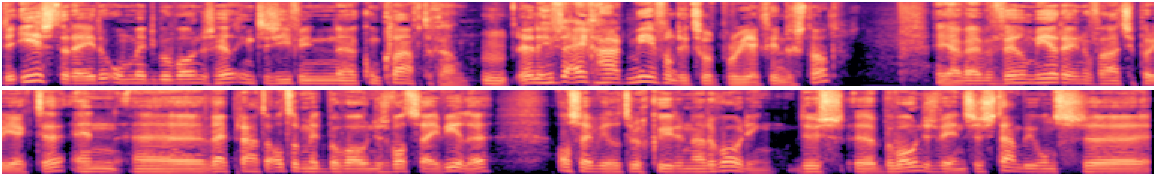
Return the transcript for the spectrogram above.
de eerste reden om met die bewoners heel intensief in conclaaf te gaan. Mm. En heeft Eigenhaard meer van dit soort projecten in de stad? Ja, wij hebben veel meer renovatieprojecten. En eh, wij praten altijd met bewoners wat zij willen... als zij willen terugkeren naar de woning. Dus eh, bewonerswensen staan bij ons... eh,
